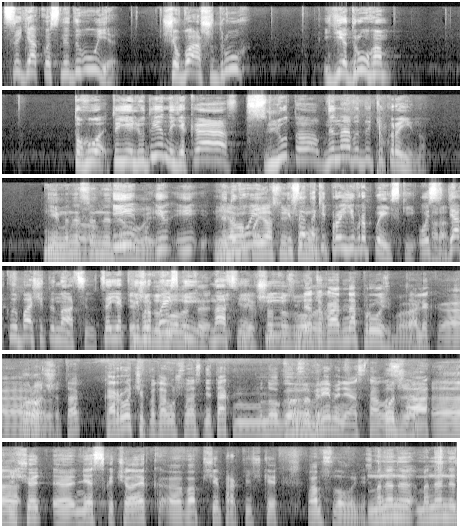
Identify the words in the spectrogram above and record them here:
це якось не дивує, що ваш друг є другом того, тієї людини, яка люто ненавидить Україну. Ні, мене це не І, дивує. і, і, не Я вам дивує, поясню, і чому. все-таки про європейський. Ось Гаразд. як ви бачите націю? Це як Якщо європейський дозволите, нація. якщо чи... У дозволите. меня только одна просьба, Олег. а, Коротше, так? Короче, потому что у нас не так много Разумею. времени осталось, Отже, а э, еще э, несколько человек э, вообще практически вам слова не сказали. Мене не, мене, не,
